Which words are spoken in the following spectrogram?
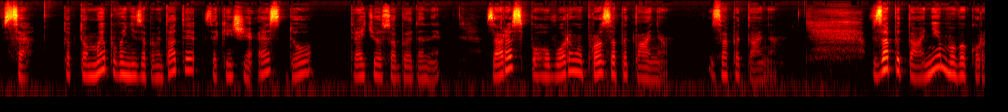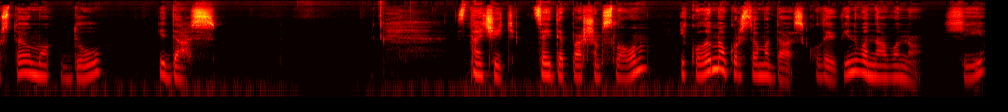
Все. Тобто ми повинні запам'ятати закінчення S до третьої особи однини. Зараз поговоримо про запитання. Запитання. В запитанні ми використовуємо do і does. Значить, це йде першим словом. І коли ми використовуємо does, коли він, вона, воно. He,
